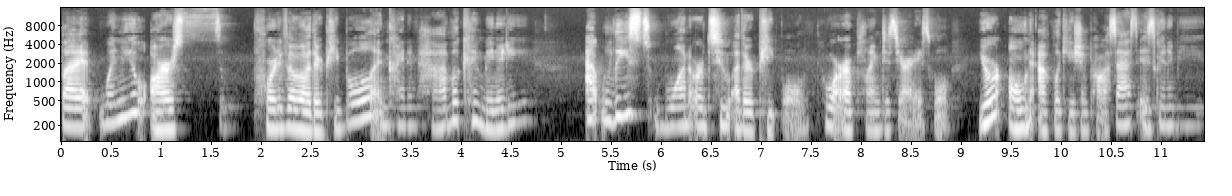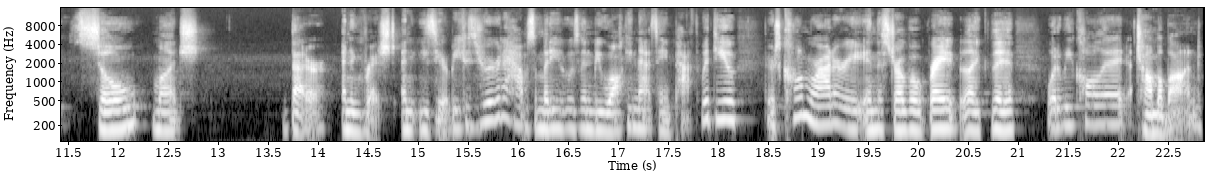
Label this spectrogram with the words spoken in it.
But when you are supportive of other people and kind of have a community, at least one or two other people who are applying to CRNA school, your own application process is going to be so much better and enriched and easier because you're going to have somebody who's going to be walking that same path with you. There's camaraderie in the struggle, right? Like the, what do we call it? Trauma bond,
